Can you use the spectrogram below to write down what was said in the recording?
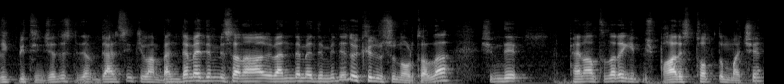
lig bitince de dersin ki lan ben demedim mi sana abi ben demedim mi diye dökülürsün ortalığa. Şimdi penaltılara gitmiş Paris Tottenham maçı.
